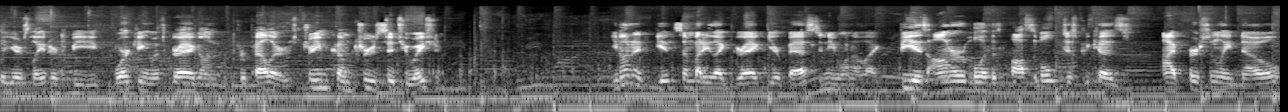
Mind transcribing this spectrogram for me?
Couple years later to be working with Greg on propellers, dream come true situation. You want to give somebody like Greg your best and you want to like be as honorable as possible just because I personally know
